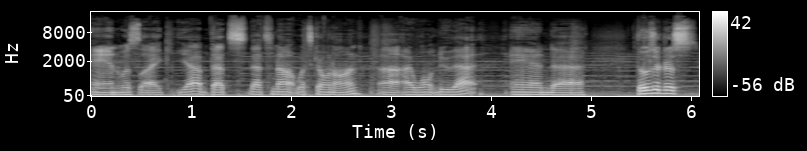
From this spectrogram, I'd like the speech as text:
and was like, "Yeah, that's that's not what's going on. Uh, I won't do that." And uh, those are just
